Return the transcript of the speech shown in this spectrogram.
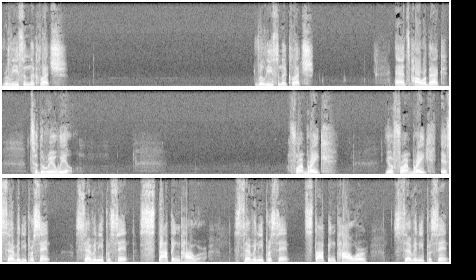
Releasing the clutch, releasing the clutch adds power back to the rear wheel. Front brake. Your front brake is 70%, 70% stopping power, 70% stopping power, 70%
